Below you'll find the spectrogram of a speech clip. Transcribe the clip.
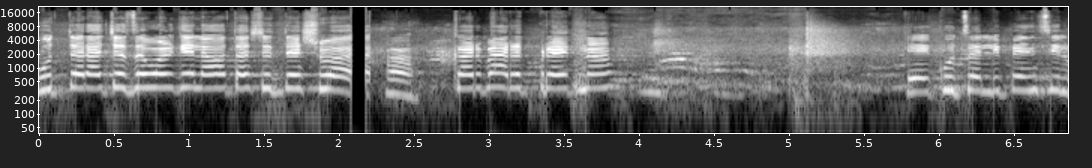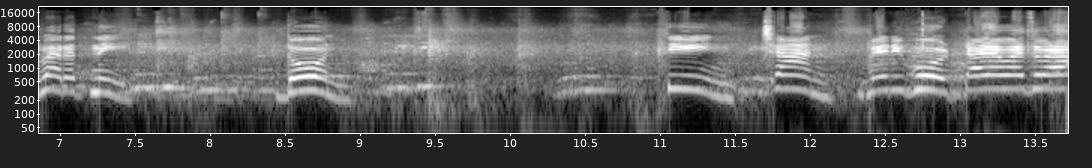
उत्तराच्या जवळ गेला होता सिद्धेश्वर. हां कर भारत प्रयत्न. एक उचलली पेन्सिल भारत नाही दोन. तीन. छान. व्हेरी गुड टाळ्या वाजवा.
